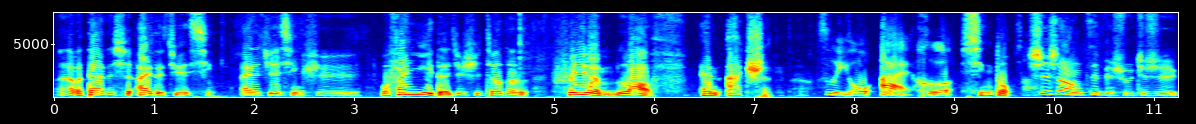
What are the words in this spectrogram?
呃，我带的是《爱的觉醒》。《爱的觉醒》是我翻译的，就是叫做 “Freedom, Love and Action”，自由、爱和行动。事实上，这本书就是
